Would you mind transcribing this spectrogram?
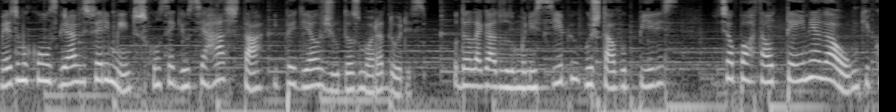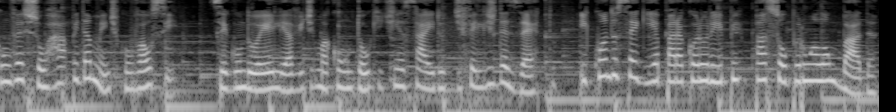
mesmo com os graves ferimentos, conseguiu se arrastar e pedir ajuda aos moradores. O delegado do município, Gustavo Pires, disse ao portal TNH1 que conversou rapidamente com Valcir. Segundo ele, a vítima contou que tinha saído de Feliz Deserto e, quando seguia para Coruripe, passou por uma lombada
